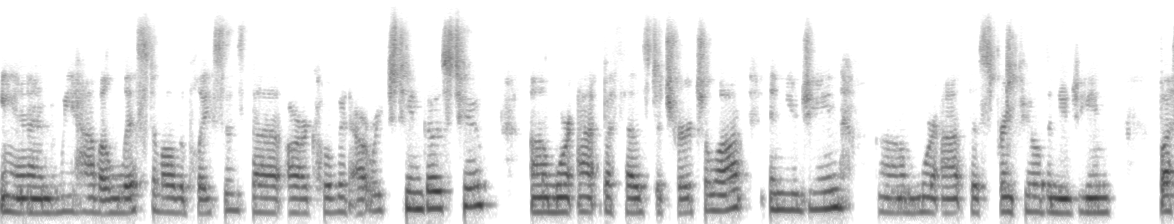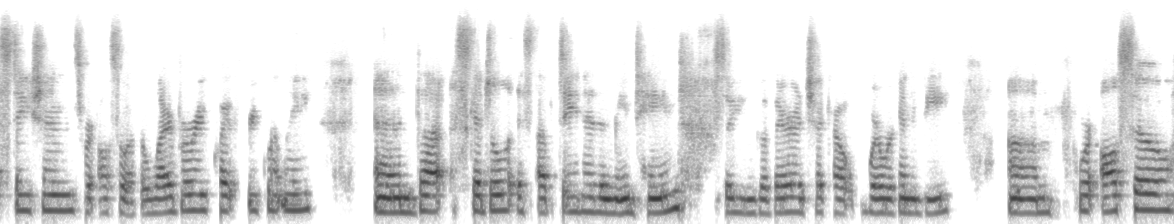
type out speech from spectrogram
and we have a list of all the places that our COVID outreach team goes to. Um, we're at Bethesda Church a lot in Eugene. Um, we're at the Springfield and Eugene bus stations. We're also at the library quite frequently. And the schedule is updated and maintained. So you can go there and check out where we're going to be. Um, we're also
